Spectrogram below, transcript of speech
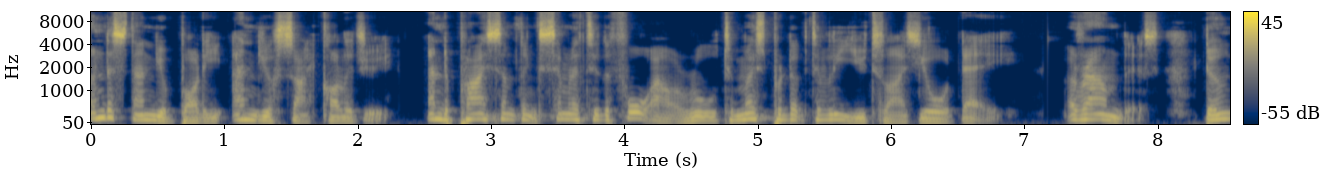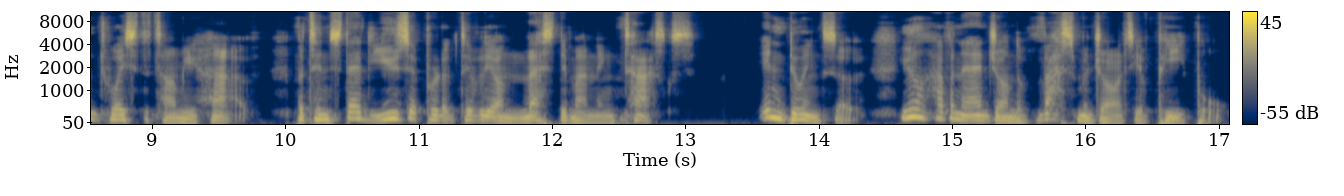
understand your body and your psychology, and apply something similar to the 4 hour rule to most productively utilise your day. Around this, don't waste the time you have, but instead use it productively on less demanding tasks. In doing so, you'll have an edge on the vast majority of people.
